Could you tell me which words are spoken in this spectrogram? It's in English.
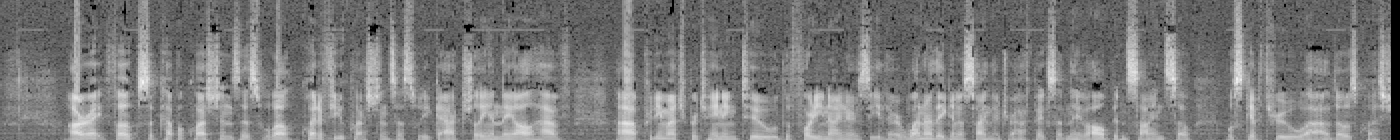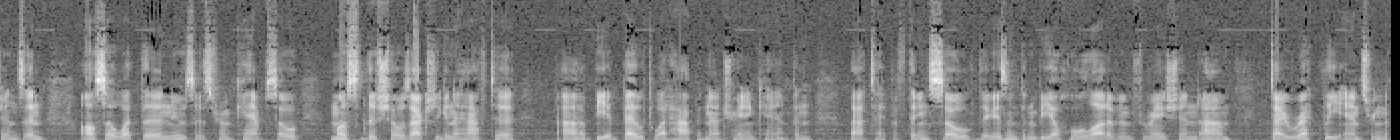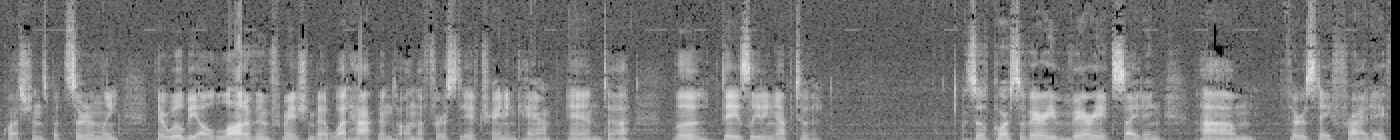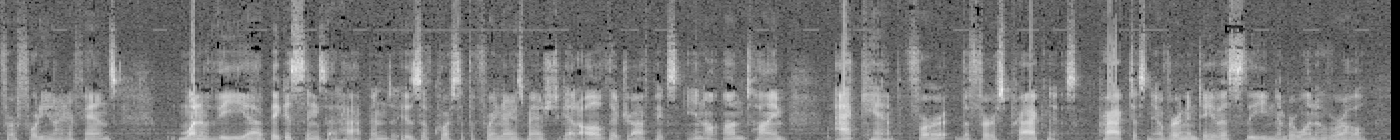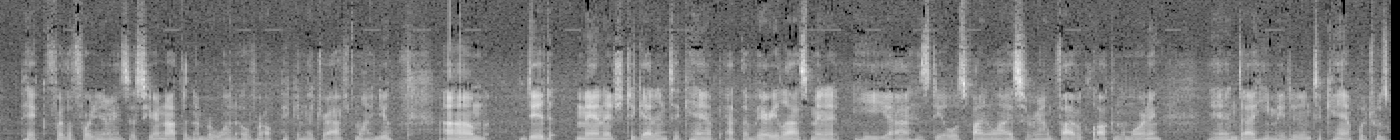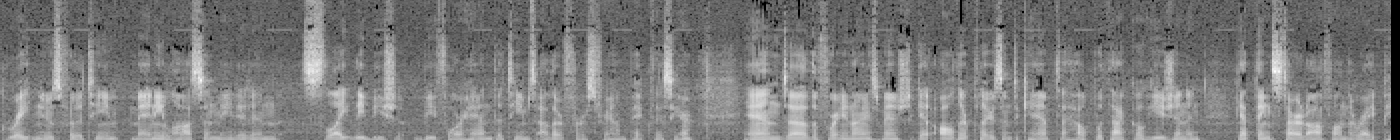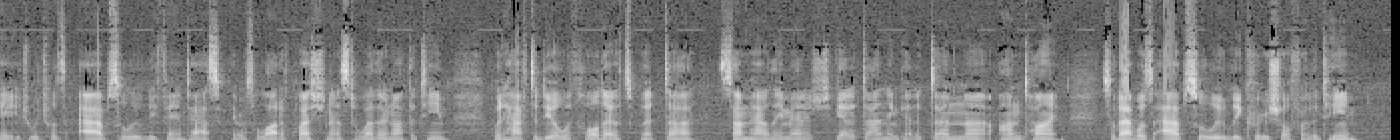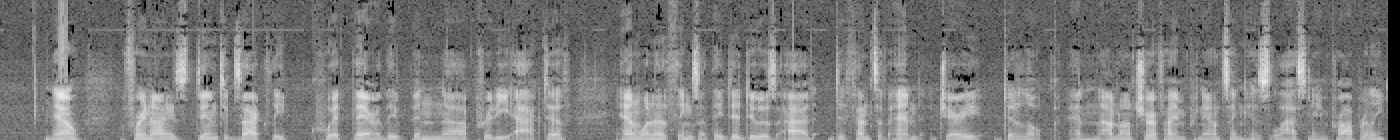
All right, folks, a couple questions this well, quite a few questions this week actually, and they all have uh, pretty much pertaining to the 49ers either when are they going to sign their draft picks and they've all been signed, so we'll skip through uh, those questions and also what the news is from camp. So most of this show is actually going to have to uh, be about what happened at training camp and that type of thing. So there isn't going to be a whole lot of information um, directly answering the questions, but certainly there will be a lot of information about what happened on the first day of training camp and uh, the days leading up to it. So, of course, a very, very exciting um, Thursday, Friday for 49er fans. One of the uh, biggest things that happened is, of course, that the 49ers managed to get all of their draft picks in on time at camp for the first practice. Practice now, Vernon Davis, the number one overall pick for the 49ers this year, not the number one overall pick in the draft, mind you, um, did manage to get into camp at the very last minute. He uh, his deal was finalized around five o'clock in the morning, and uh, he made it into camp, which was great news for the team. Manny Lawson made it in slightly be- beforehand, the team's other first round pick this year. And uh, the 49ers managed to get all their players into camp to help with that cohesion and get things started off on the right page, which was absolutely fantastic. There was a lot of question as to whether or not the team would have to deal with holdouts, but uh, somehow they managed to get it done and get it done uh, on time. So that was absolutely crucial for the team. Now, the 49ers didn't exactly quit there. They've been uh, pretty active. And one of the things that they did do is add defensive end Jerry Deloke. And I'm not sure if I'm pronouncing his last name properly,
